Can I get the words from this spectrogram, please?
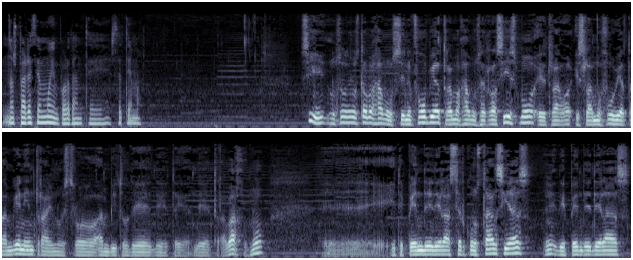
nos parece muy importante este tema. Sí, nosotros trabajamos xenofobia, trabajamos el racismo, el islamofobia también entra en nuestro ámbito de, de, trabajo, ¿no? Eh, y depende de las circunstancias, ¿eh? depende de las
